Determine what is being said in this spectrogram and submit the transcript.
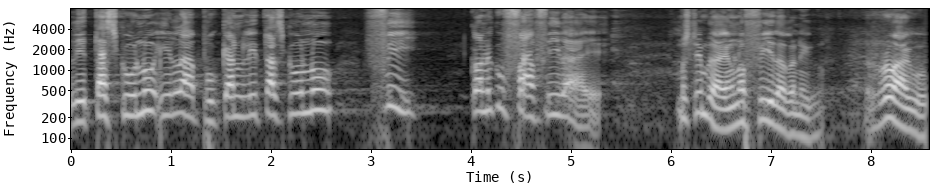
Litas kunu ila bukan litas kunu fi. Kon iku fafi wae. Mesti yang novi tau kan itu. Roh aku.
